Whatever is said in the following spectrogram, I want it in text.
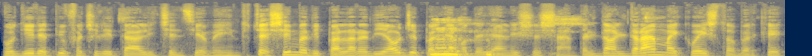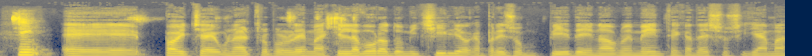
vuol dire più facilità al licenziamento. Cioè, sembra di parlare di oggi parliamo degli anni 60. Il, no, il dramma è questo, perché sì. eh, poi c'è un altro problema, che il lavoro a domicilio che ha preso un piede enormemente, che adesso si chiama,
